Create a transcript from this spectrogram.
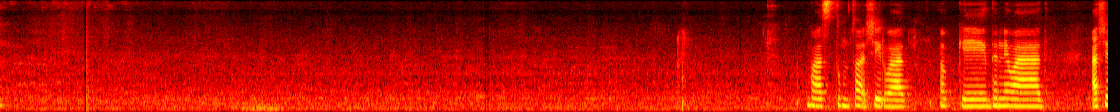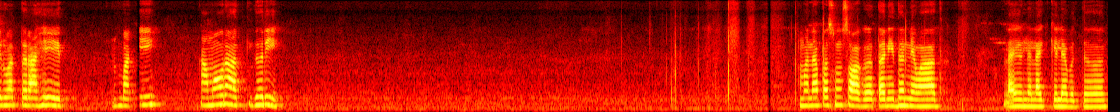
बस तुमचा आशीर्वाद. ओके धन्यवाद. आशीर्वाद तर आहेत. बाकी कामावर आहात की घरी? मनापासून स्वागत आणि धन्यवाद. लाईव्हला लाईक केल्याबद्दल.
